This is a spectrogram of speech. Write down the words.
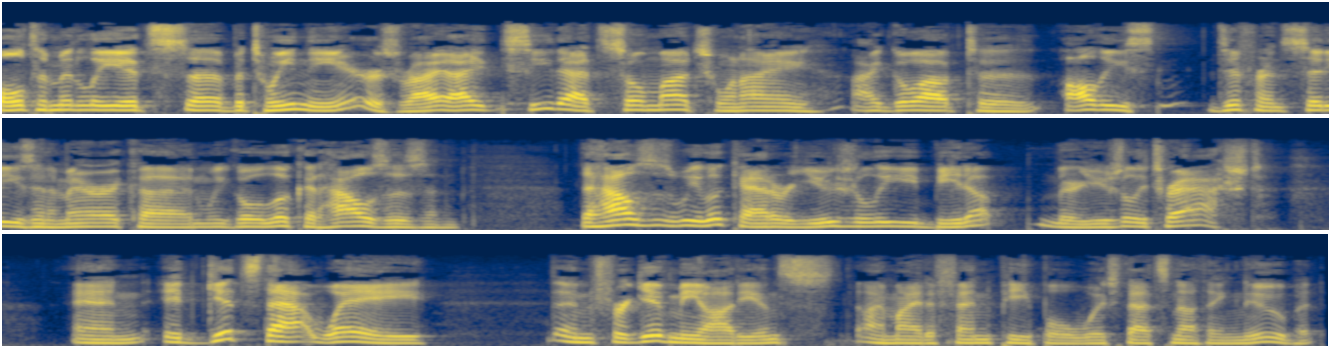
Ultimately, it's uh, between the ears, right? I see that so much when I, I go out to all these different cities in America and we go look at houses and the houses we look at are usually beat up. They're usually trashed. And it gets that way and forgive me, audience, I might offend people, which that's nothing new, but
